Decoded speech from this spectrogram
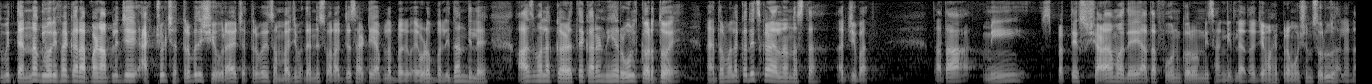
तुम्ही त्यांना ग्लोरीफाय करा. पण आपले जे ॲक्च्युअल छत्रपती शिवराय छत्रपती संभाजी त्यांनी स्वराज्यासाठी आपलं बल एवढं बलिदान दिलं आहे आज मला कळतंय कारण मी हे रोल करतो आहे नाहीतर मला कधीच कळलं नसतं अजिबात. आता मी प्रत्येक शाळामध्ये आता फोन करून मी सांगितलं आता जेव्हा हे प्रमोशन सुरू झालं ना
